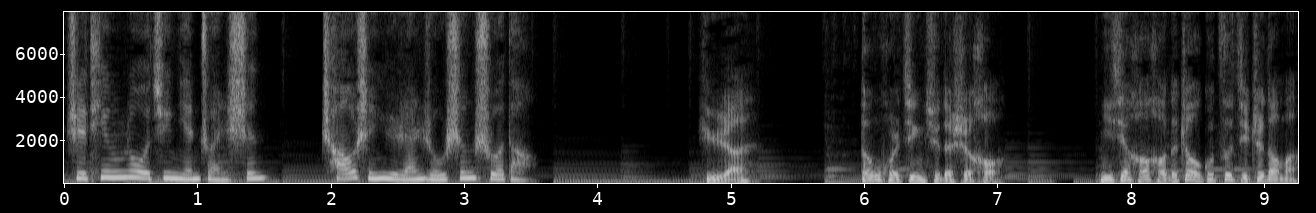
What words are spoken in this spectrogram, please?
只听骆君年转身朝沈雨然柔声说道：“雨然，等会儿进去的时候，你先好好的照顾自己，知道吗？”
